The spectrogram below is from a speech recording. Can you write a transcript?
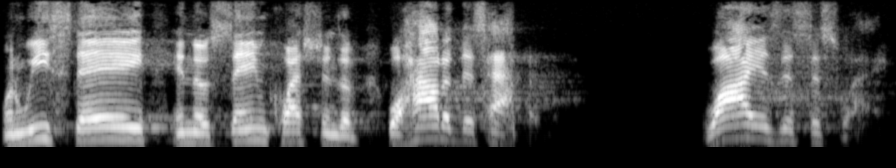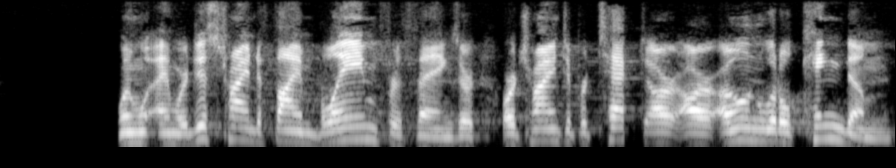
when we stay in those same questions of, well, how did this happen? Why is this this way? When, and we're just trying to find blame for things or, or trying to protect our, our own little kingdom,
